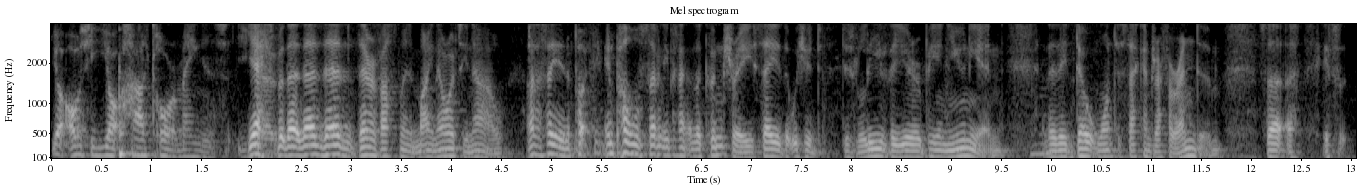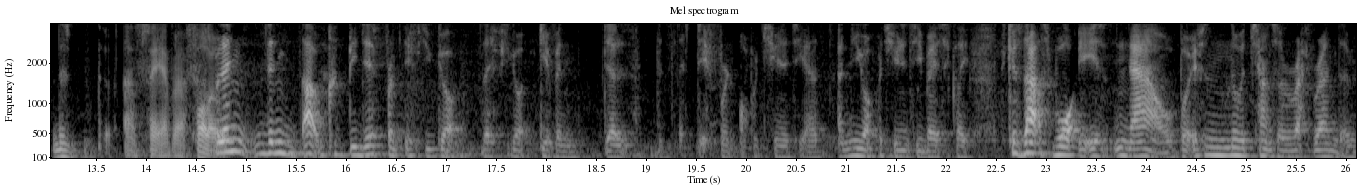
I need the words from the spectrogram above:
you're obviously you're hardcore Remainers. You Yes, go- but they're, they're, they're, they're a vast minority now. As I say, in, po- in polls, 70% of the country say that we should just leave the European Union, and that they don't want a second referendum. So uh, it's, there's, I'll say, I follow. But then, then that could be different if you got if you got given the, the, a different opportunity, a, a new opportunity, basically, because that's what it is now. But if there's another chance of a referendum,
